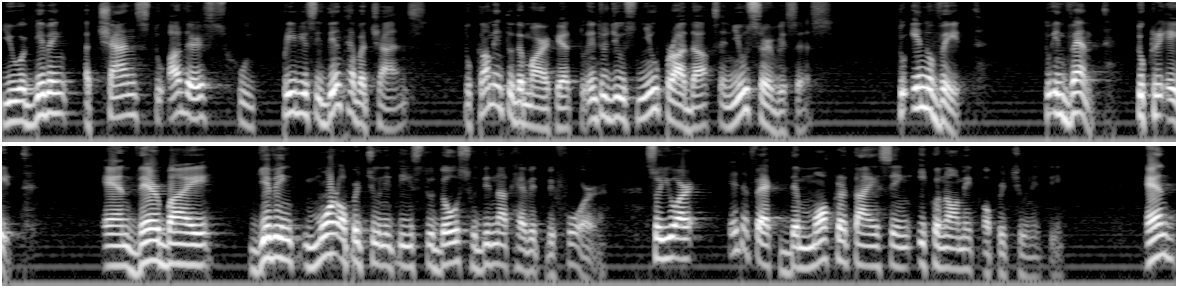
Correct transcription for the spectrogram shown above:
you are giving a chance to others who previously didn't have a chance to come into the market, to introduce new products and new services, to innovate, to invent, to create, and thereby giving more opportunities to those who did not have it before. So you are, in effect, democratizing economic opportunity. And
